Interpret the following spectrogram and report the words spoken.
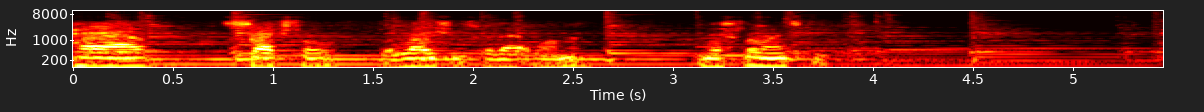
have sexual relations with that woman, Miss Lewinsky.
